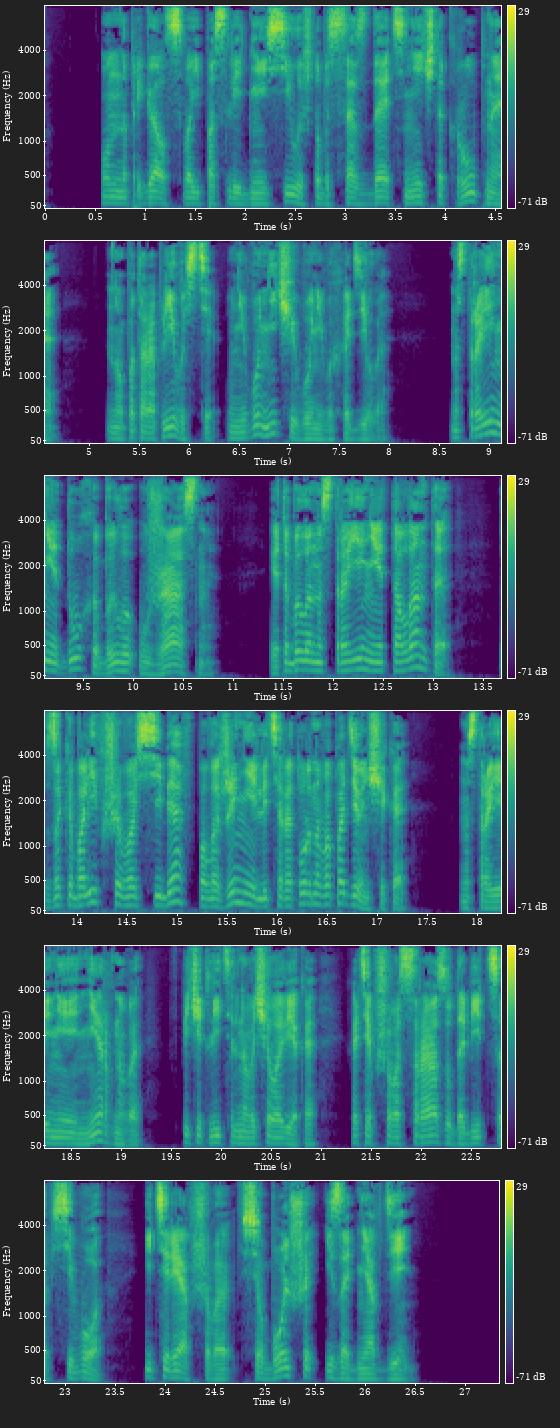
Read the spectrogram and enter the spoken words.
Он напрягал свои последние силы, чтобы создать нечто крупное, но по торопливости у него ничего не выходило. Настроение духа было ужасно. Это было настроение таланта, закабалившего себя в положение литературного паденщика, настроение нервного, впечатлительного человека, хотевшего сразу добиться всего и терявшего все больше изо дня в день.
